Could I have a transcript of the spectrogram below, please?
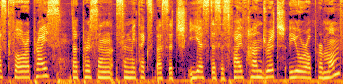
ask for a price, that person send me text message, yes, this is 500 euro per month.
